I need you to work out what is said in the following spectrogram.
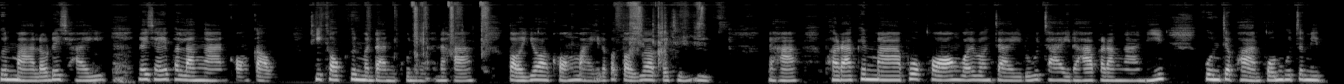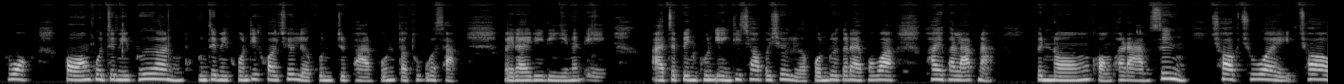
ขึ้นมาแล้วได้ใช้ได้ใช้พลังงานของเก่าที่เขาขึ้นมาดันคุณเนี่ยนะคะ ต่อยอดของใหม่แล้วก็ต่อยอดไปถึงอีก นะคะภาระขึ้นมาพวกพ้องไว้วางใจรู้ใจนะคะ พลังงานนี้ คุณจะผ่านพ้นคุณจะมีพวกพ้อง คุณจะมีเพื่อน คุณจะมีคนที่คอยช่วยเหลือ คุณจนผ่านพ้นต่อทุกอุปสรรคไปได้ดีๆ นั่นเอง อาจจะเป็นคุณเองที่ชอบไปช่วยเหลือคนด้วยก็ได้ เพราะว่าไพ่พลักน่ะเป็นน้องของพระรามซึ่งชอบช่วยชอบ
